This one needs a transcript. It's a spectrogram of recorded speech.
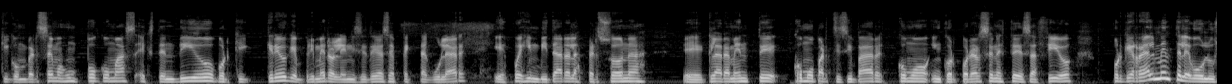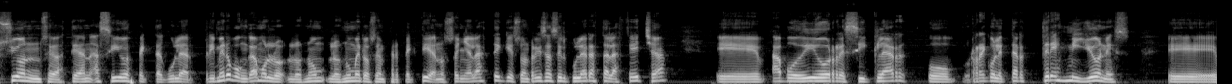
que conversemos un poco más extendido, porque creo que primero la iniciativa es espectacular y después invitar a las personas eh, claramente cómo participar, cómo incorporarse en este desafío, porque realmente la evolución, Sebastián, ha sido espectacular. Primero pongamos los, números en perspectiva. Nos señalaste que Sonrisa Circular hasta la fecha eh, ha podido reciclar o recolectar 3 millones eh,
